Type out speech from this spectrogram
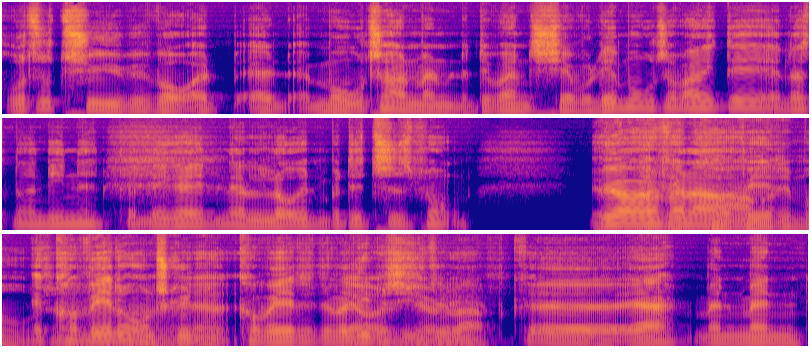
prototype, hvor at, at motoren, man, det var en Chevrolet-motor, var det ikke det? Eller sådan noget lignende, der ligger i den, eller lå i den på det tidspunkt. Vi var i hvert fald en Corvette-motor. Corvette, undskyld. Ja. Corvette, det var Det lige præcis, det var. Øh, ja, men, men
